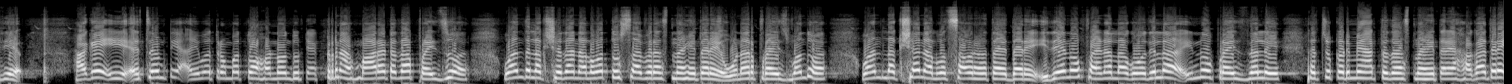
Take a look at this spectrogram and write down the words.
ಇದೆ. ಹಾಗೆ ಈ ಎಚ್ ಎಂ ಟಿ ಐವತ್ತೊಂಬತ್ತು ಹನ್ನೊಂದು ಟ್ಯಾಕ್ಟರ್ನ ಮಾರಾಟದ ಪ್ರೈಸು ಒಂದು ಲಕ್ಷದ ನಲವತ್ತು ಸಾವಿರ ಸ್ನೇಹಿತರೆ. ಓನರ್ ಪ್ರೈಸ್ ಬಂದು ಒಂದು ಲಕ್ಷ ನಲವತ್ತು ಸಾವಿರ ಹೇಳ್ತಾ ಇದ್ದಾರೆ. ಇದೇನು ಫೈನಲ್ ಆಗೋದಿಲ್ಲ, ಇನ್ನೂ ಪ್ರೈಸ್ನಲ್ಲಿ ಹೆಚ್ಚು ಕಡಿಮೆ ಆಗ್ತದೆ ಸ್ನೇಹಿತರೆ. ಹಾಗಾದರೆ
